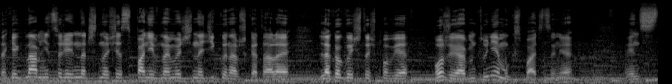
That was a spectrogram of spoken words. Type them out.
Tak jak dla mnie codzienna czynność jest spanie w namiocie na dziku na przykład, ale dla kogoś ktoś powie, Boże, ja bym tu nie mógł spać, co nie? Więc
